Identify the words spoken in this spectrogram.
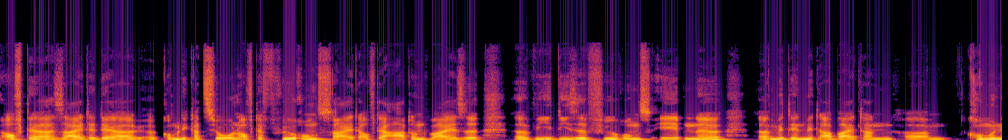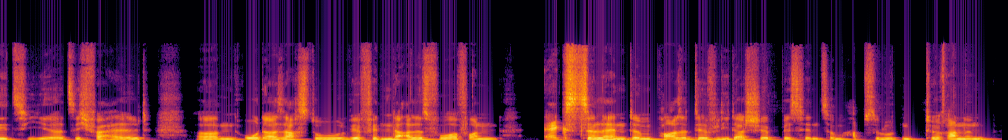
auf der Seite der äh, Kommunikation, auf der Führungsseite, auf der Art und Weise, äh, wie diese Führungsebene äh, mit den Mitarbeitern ähm, kommuniziert, sich verhält? Ähm, oder sagst du, wir finden da alles vor von exzellentem Positive Leadership bis hin zum absoluten Tyrannen?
